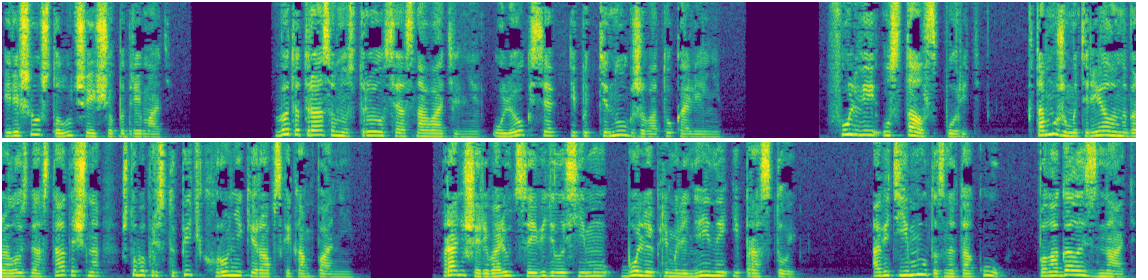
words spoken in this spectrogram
и решил, что лучше еще подремать. В этот раз он устроился основательнее, улегся и подтянул к животу колени. Фульвий устал спорить. К тому же материала набралось достаточно, чтобы приступить к хронике рабской кампании. Раньше революция виделась ему более прямолинейной и простой. А ведь ему-то, знатоку, полагалось знать,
